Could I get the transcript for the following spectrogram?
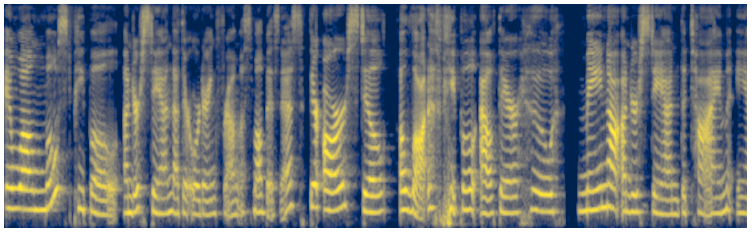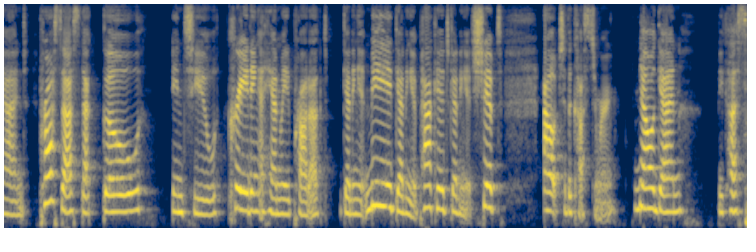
And while most people understand that they're ordering from a small business, there are still a lot of people out there who may not understand the time and process that go into creating a handmade product, getting it made, getting it packaged, getting it shipped out to the customer. Now, again, because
